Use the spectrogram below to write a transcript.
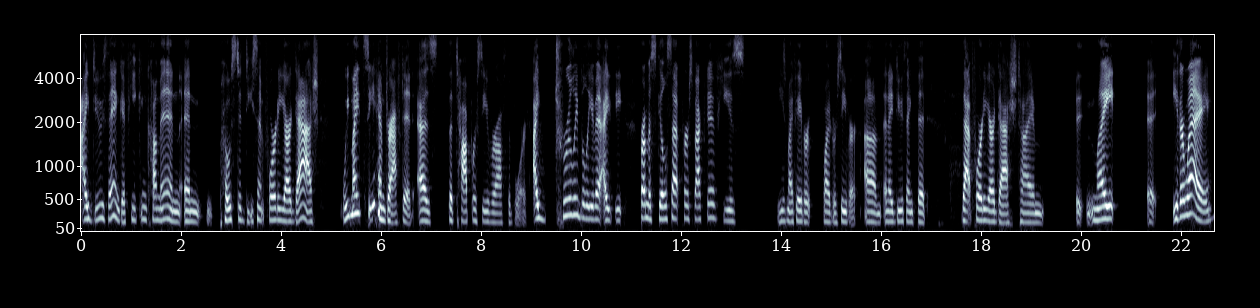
I do think if he can come in and post a decent 40 yard dash, we might see him drafted as the top receiver off the board. I truly believe it. I from a skill set perspective, he's he's my favorite wide receiver. Um, and I do think that that 40 yard dash time it might uh, either way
